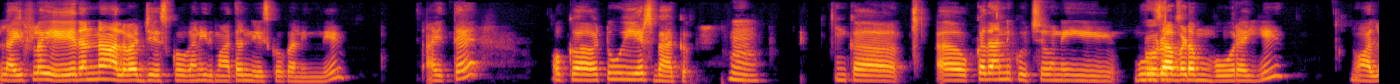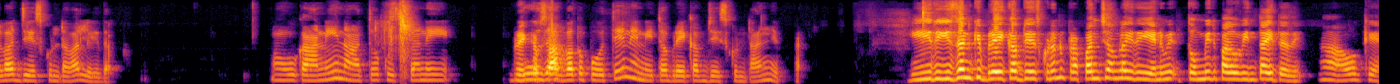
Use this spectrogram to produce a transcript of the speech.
లైఫ్లో ఏదన్నా అలవాటు చేసుకోగాని ఇది మాత్రం చేసుకోకనింది అయితే ఒక టూ ఇయర్స్ బ్యాక్. ఇంకా ఒక్కదాన్ని కూర్చొని బూజ్ అవ్వడం బోర్ అయ్యి నువ్వు అలవాటు చేసుకుంటావా లేదా? నువ్వు కానీ నాతో కూర్చొని ఆ? అవ్వకపోతే నేను నీతో బ్రేకప్ చేసుకుంటా అని చెప్పా. ఈ రీజన్కి బ్రేకప్ చేసుకోవడానికి ప్రపంచంలో ఇది ఎనిమిది తొమ్మిది పదో వింత అవుతుంది ఓకే.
